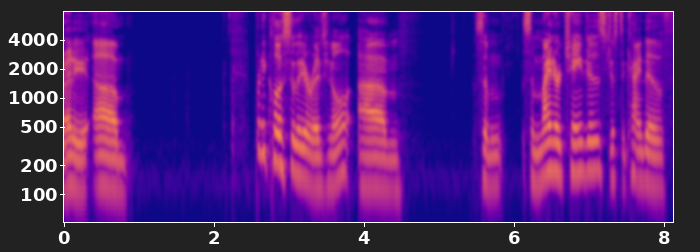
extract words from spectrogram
Already. Um, pretty close to the original. Um, some some minor changes just to kind of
